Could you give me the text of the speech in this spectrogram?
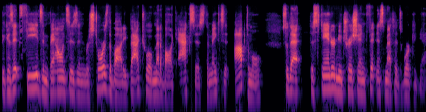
because it feeds and balances and restores the body back to a metabolic axis that makes it optimal so that the standard nutrition fitness methods work again.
